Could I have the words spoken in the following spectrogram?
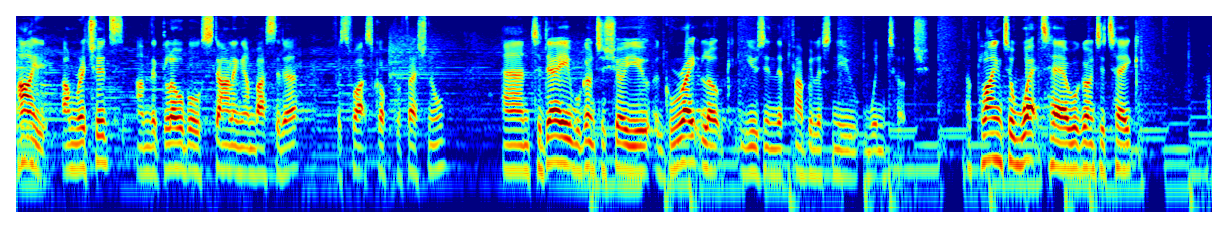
Hi, I'm Richard. I'm the Global Styling Ambassador for Schwarzkopf Professional. And today we're going to show you a great look using the fabulous new Wind Touch. Applying to wet hair, we're going to take a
